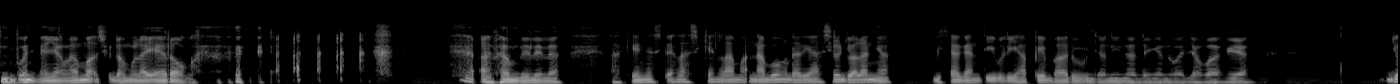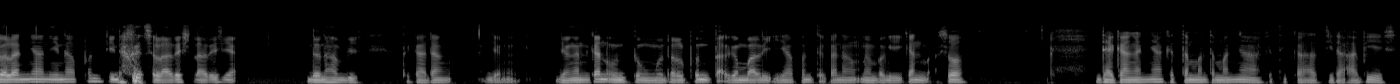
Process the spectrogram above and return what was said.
handphonenya yang lama sudah mulai error. Alhamdulillah. Akhirnya setelah sekian lama nabung dari hasil jualannya, bisa ganti beli HP baru Janina dengan wajah bahagia. Jualannya Nina pun tidak selaris-larisnya dan habis. Terkadang jangan, jangankan untung modal pun tak kembali. Ia pun terkadang membagikan bakso dagangannya ke teman-temannya ketika tidak habis.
